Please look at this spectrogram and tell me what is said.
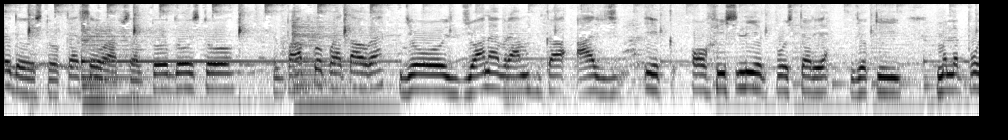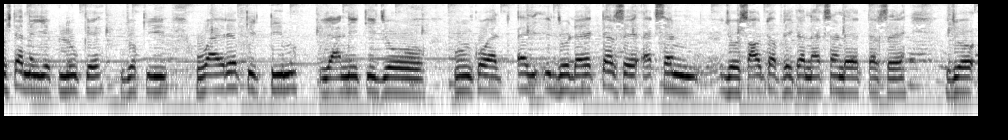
Hello दोस्तों, कैसे हो आप सब? तो दोस्तों, आपको पता होगा, जो जॉन अब्राहम का आज एक ऑफिशियली एक पोस्टर है, जो कि मतलब पोस्टर नहीं, एक लुक है, जो कि वायरअप की टीम यानी कि जो उनको जो डायरेक्टर से एक्शन जो साउथ अफ्रीकन एक्शन डायरेक्टर से जो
